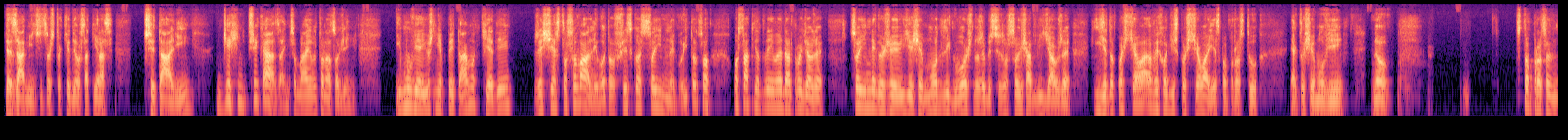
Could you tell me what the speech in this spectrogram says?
tezami czy coś, to kiedy ostatni raz czytali dziesięć przykazań, co mają to na co dzień. I mówię, już nie pytam, kiedy żeście stosowali, bo to wszystko jest co innego. I to, co ostatnio tutaj Medard powiedział, że co innego się idzie się modli głośno, żeby sąsiad widział, że idzie do kościoła, a wychodzi z kościoła jest po prostu, jak to się mówi, no 100%,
